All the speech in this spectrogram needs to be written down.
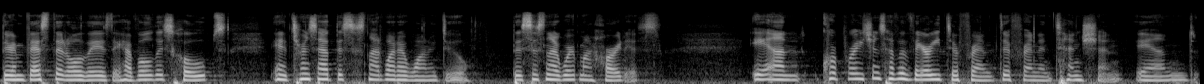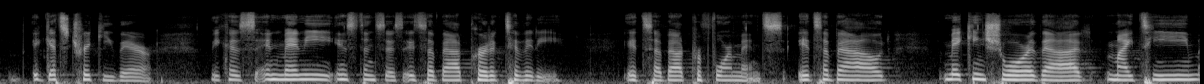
They're invested all this, they have all these hopes and it turns out this is not what I want to do. This is not where my heart is. And corporations have a very different, different intention, and it gets tricky there because in many instances it's about productivity, it's about performance, it's about making sure that my team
